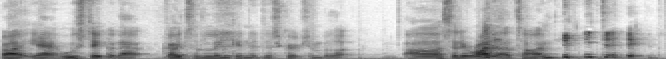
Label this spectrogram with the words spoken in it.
Right, yeah, we'll stick with that. Go to the link in the description below. Oh, I said it right that time. you did.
